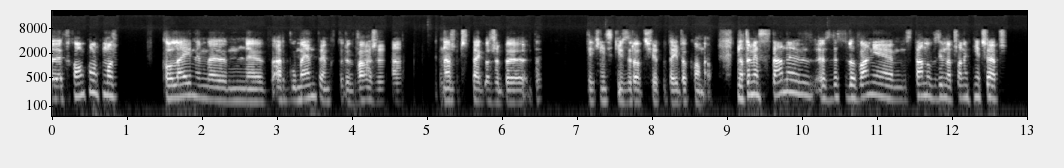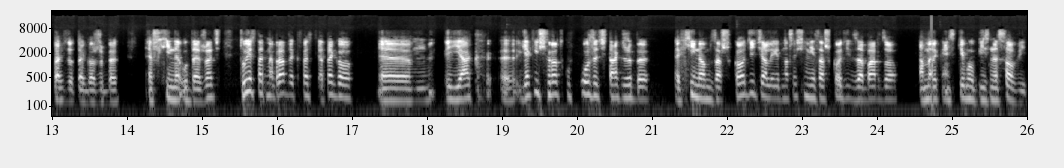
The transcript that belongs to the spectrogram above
e, w Hongkong może kolejnym argumentem, który waży na, na rzecz tego, żeby chiński zwrot się tutaj dokonał. Natomiast Stany, zdecydowanie Stanów Zjednoczonych nie trzeba przyjść do tego, żeby w Chiny uderzać. Tu jest tak naprawdę kwestia tego, jak, e, jakich środków użyć tak, żeby Chinom zaszkodzić, ale jednocześnie nie zaszkodzić za bardzo amerykańskiemu biznesowi.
